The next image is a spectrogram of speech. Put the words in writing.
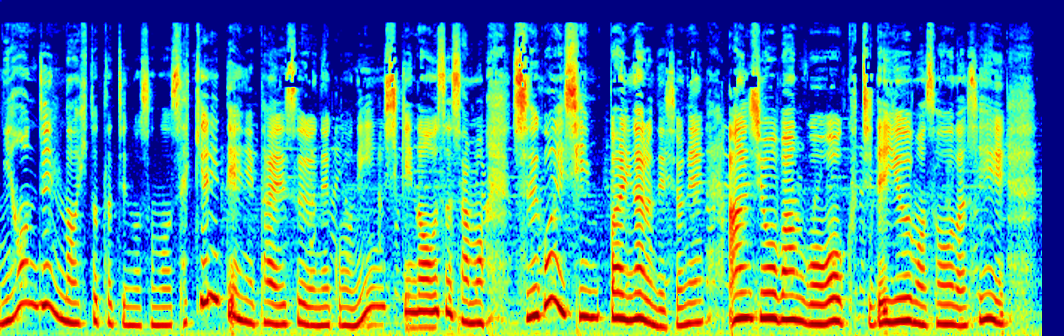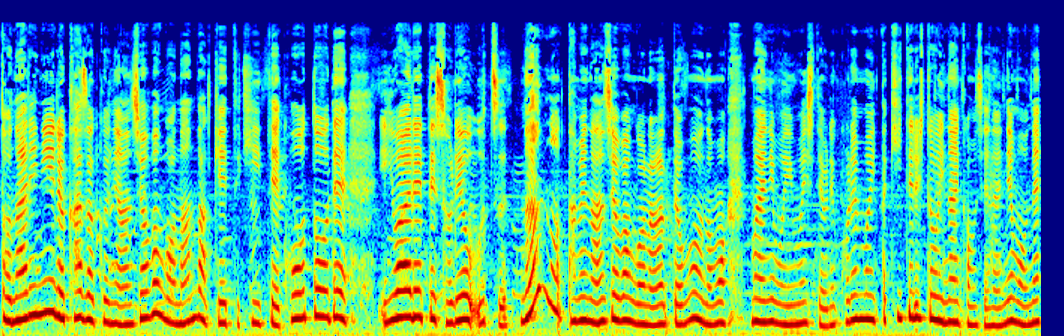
日本人の人たちのそのセキュリティに対するね、この認識の薄さもすごい心配になるんですよね。暗証番号を口で言うもそうだし、隣にいる家族に暗証番号なんだっけ？って聞いて口頭で言われてそれを打つ。何のための暗証番号なの？って思うのも前にも言いましたよね。これも言った聞いてる人いないかもしれないね。もうね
